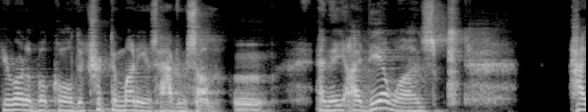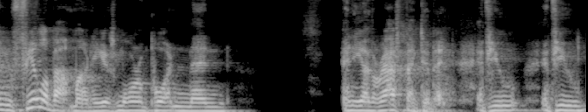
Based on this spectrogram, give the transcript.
He wrote a book called The Trick to Money is Having Some. Mm. And the idea was how you feel about money is more important than any other aspect of it. If you if you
